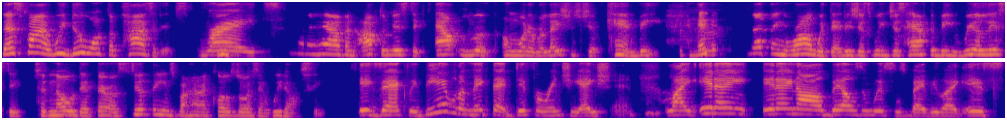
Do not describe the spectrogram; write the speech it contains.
That's fine. We do want the positives. Right. We want to have an optimistic outlook on what a relationship can be. Mm-hmm. And nothing wrong with that. It's just we just have to be realistic to know that there are still things behind closed doors that we don't see. Exactly. Be able to make that differentiation. Mm-hmm. Like it ain't it ain't all bells and whistles, baby. Like it's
